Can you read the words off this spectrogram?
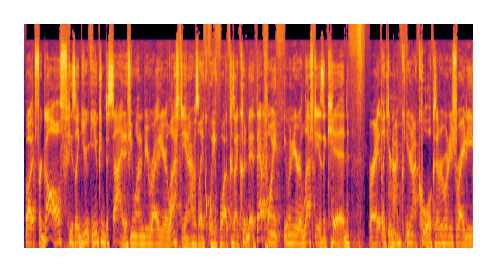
But for golf, he's like, you you can decide if you want to be righty or lefty. And I was like, wait, what? Because I couldn't at that point when you're a lefty as a kid, right? Like you're not mm-hmm. you're not cool because everybody's righty,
